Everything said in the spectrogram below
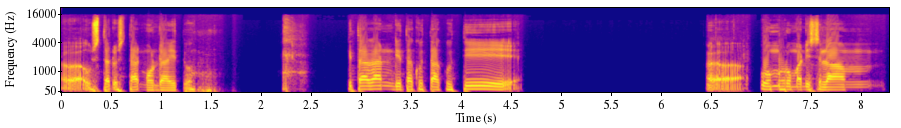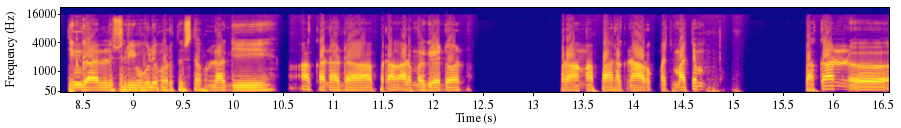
uh, ustadz-ustadz muda itu. Kita kan ditakut-takuti uh, umur umat Islam tinggal 1500 tahun lagi akan ada perang Armageddon, perang apa Ragnarok macam-macam. Bahkan uh,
